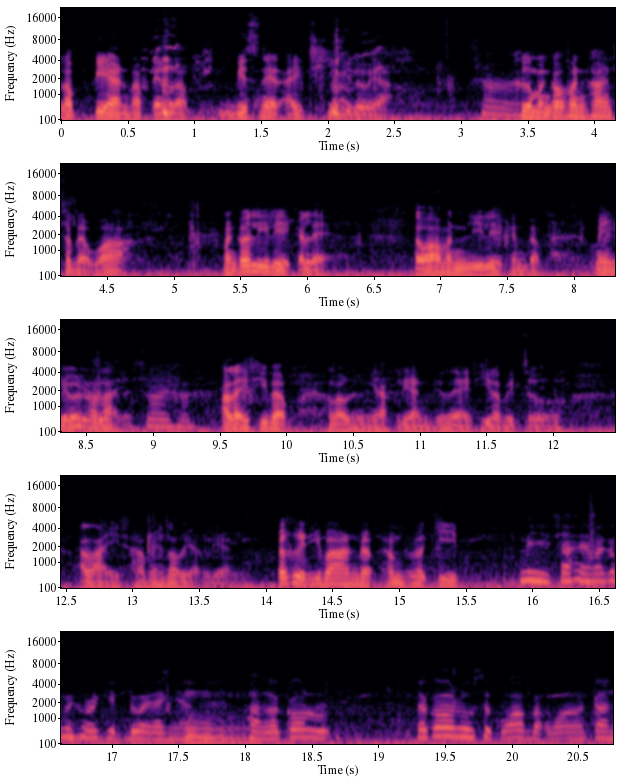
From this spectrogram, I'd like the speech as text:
เราเปลี่ยนมาเป็นแบบ business IT เลยอะใช่คือมันก็ค่อนข้างจะแบบว่า มันก็รีเลทกันแหละ แต่ว่ามันรีเลทกันแบบไม่เยอะเท่าไหร่ ใช่ค่ะ อะไรที่แบบเราถึงอยากเรียน business IT เราไปเจออะไรทำให้เราอยากเรียน ก็คือที่บ้านแบบทำธุรกิจ มีใช่มันก็มีธุรกิจด้วยอะไรเงี้ยอืม ค่ะแล้วก็รู้แล้วก็รู้สึกว่าแบบว่าการ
